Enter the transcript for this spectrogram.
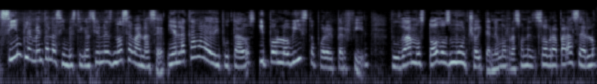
simplemente las investigaciones no se van a hacer ni en la Cámara de Diputados y por lo visto por el perfil, dudamos todos mucho y tenemos razones de sobra para hacerlo,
